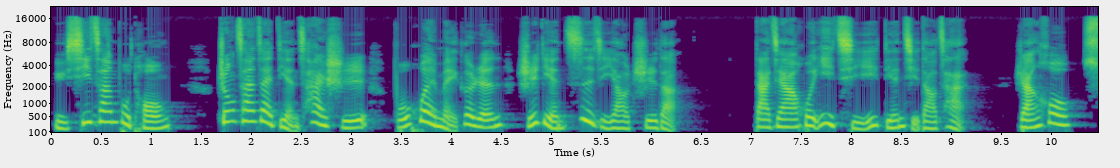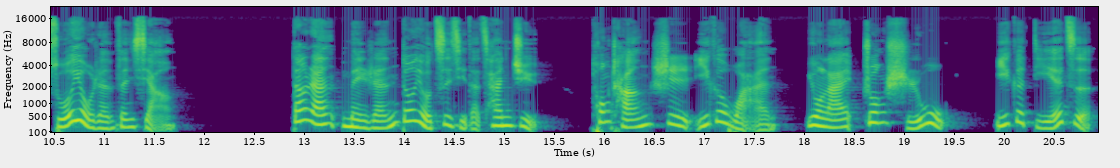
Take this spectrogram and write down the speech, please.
与西餐不同，中餐在点菜时不会每个人只点自己要吃的，大家会一起点几道菜。然后所有人分享，当然每人都有自己的餐具，通常是一个碗用来装食物，一个碟子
